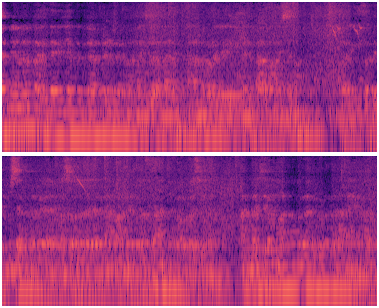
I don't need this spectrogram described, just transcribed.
సమయంలో మరి దైవజనులు గాబ్రియల్ గారు మన మధ్యలో ఉన్నారు. ఆమె కూడా వేదిక పాపం ఇస్తాను మరి కొద్ది నిమిషాలు మరి మా సోదరు గారు మాట్లాడిన తర్వాత అందరికి అవకాశం మన మధ్యలో మానవ గారు కూడా రానే ఉన్నారు.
